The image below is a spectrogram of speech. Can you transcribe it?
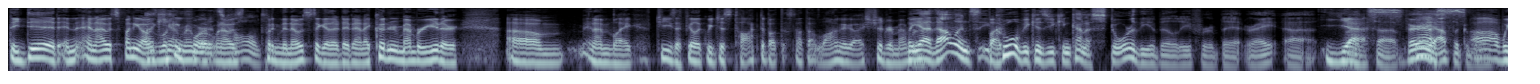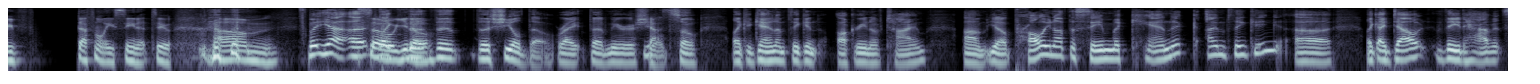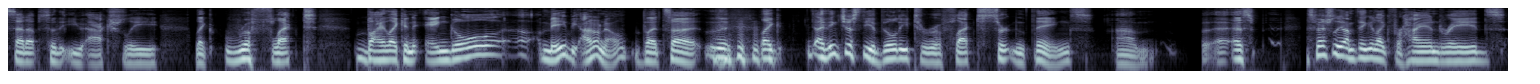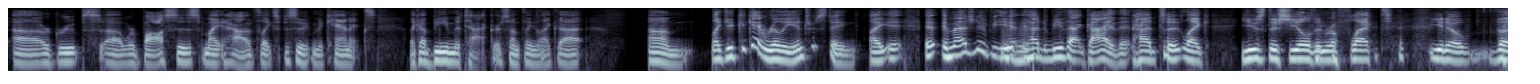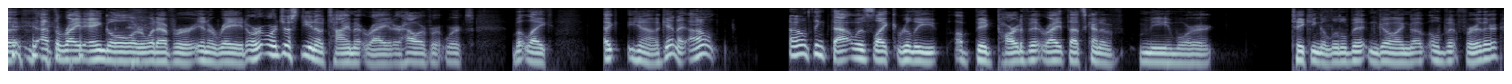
They did, and and I was funny. I I was can't looking for it when I was called. putting the notes together today, and I couldn't remember either. Um, and I'm like, geez, I feel like we just talked about this not that long ago. I should remember. But yeah, that one's But- cool because you can kind of store the ability for a bit, right? Uh, yes, uh, very Yes. applicable. Ah, we've definitely seen it too. Um, But yeah, uh, So, like you the, know- the the shield though, right? The mirror shield. Yes. So like again, I'm thinking Ocarina of Time. Um, you know, probably not the same mechanic. I'm thinking. Uh, like I doubt they'd have it set up so that you actually like reflect by like an angle. Uh, maybe I don't know, but uh, the, like I think just the ability to reflect certain things. Um, as especially I'm thinking like for high end raids uh, or groups uh, where bosses might have like specific mechanics, like a beam attack or something like that. Um, like it could get really interesting. Like it, i imagine if you Mhm. had to be that guy that had to like use the shield and reflect, you know, the at the right angle or whatever in a raid, or or just you know time it right or however it works. But like, I, you know, again, I, I don't. I don't think that was like really a big part of it, right? That's kind of me more taking a little bit and going a, a little bit further.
